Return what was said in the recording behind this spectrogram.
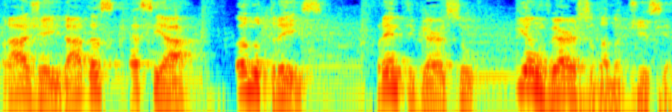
Brajeiradas SA, ano 3, frente verso e anverso da notícia.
